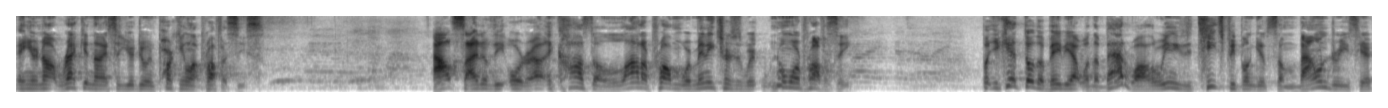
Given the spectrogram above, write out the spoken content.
and you're not recognized, so you're doing parking lot prophecies. Outside of the order. Uh, it caused a lot of problem where many churches were no more prophecy. But you can't throw the baby out with the bathwater. We need to teach people and give some boundaries here.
